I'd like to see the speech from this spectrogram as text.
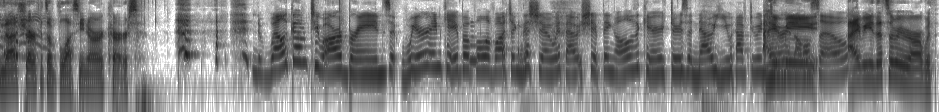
Not sure if it's a blessing or a curse. Welcome to our brains. We're incapable of watching this show without shipping all of the characters, and now you have to I endure mean, it also. I mean that's where we are with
